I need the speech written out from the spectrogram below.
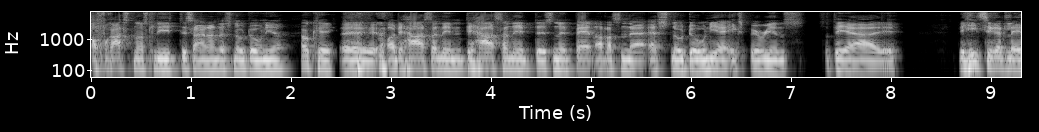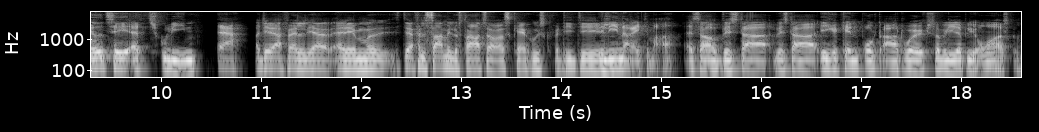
og forresten også lige designeren af Snowdonia. okay. øh, og det har sådan en, det har sådan et, øh, sådan et banner, der sådan er, er Snowdonia Experience. Så det er, øh, det er helt sikkert lavet til at skulle ligne. Ja, og det er i hvert fald, ja, er det, det er i hvert fald samme illustrator også, kan jeg huske, fordi det, Det ligner rigtig meget. Altså, og hvis der, hvis der ikke er genbrugt artwork, så vil jeg blive overrasket.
